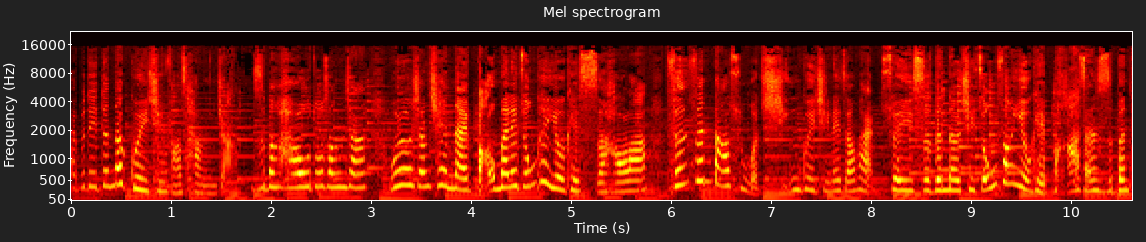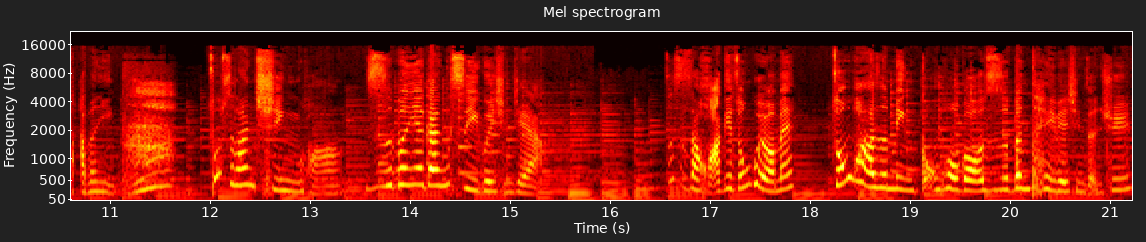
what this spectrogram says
还不得等到国庆放长假，日本好多商家为了向前来爆买的中国游客示好啦，纷纷打出庆国庆的招牌，随时等到起中方游客霸占日本大本营。这是哪情况？日本也敢十一国庆节啊？这是在划给中国了没？中华人民共和国日本特别行政区，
